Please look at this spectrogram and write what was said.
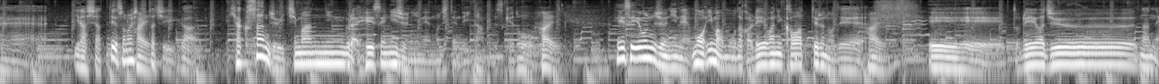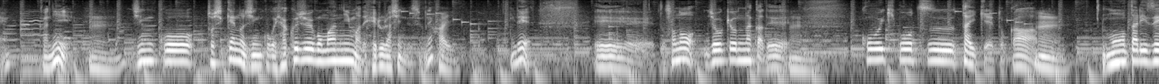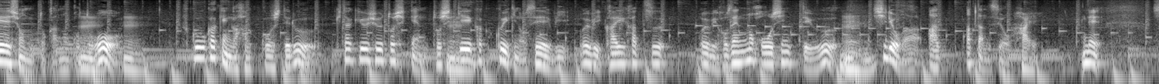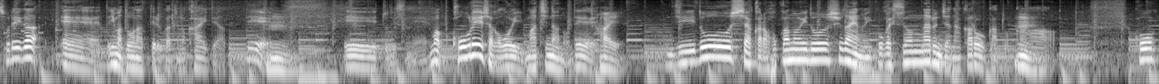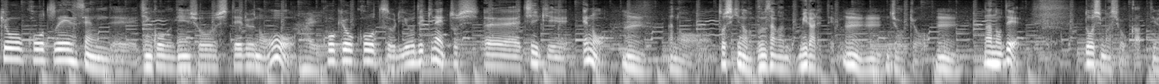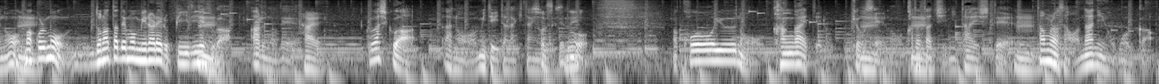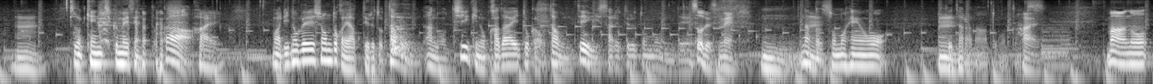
えーいらっしゃってその人たちが131万人ぐらい平成22年の時点でいたんですけどはい。平成42年もう今もうだから令和に変わってるので、はい。えーっと令和十何年かにうん。人口都市圏の人口が115万人まで減るらしいんですよね。はいで、えーとその状況の中でうん。広域交通体系とか、うん。モータリゼーションとかのことを、うん。福岡県が発行している北九州都市圏都市計画区域の整備および開発および保全の方針っていううん。資料がああったんですよ。はい。でそれが、えーと今どうなってるかっていうのが書いてあって、うんえーとですねまあ、高齢者が多い町なので、はい。自動車から他の移動手段への移行が必要になるんじゃなかろうかとか、公共交通沿線で人口が減少しているのをはい。公共交通を利用できない都市、えー地域へのうん。あの都市機能の分散が見られているうんうん。状況。うん。なのでどうしましょうかっていうのを、うん。まあ、これもうどなたでも見られる PDF があるので、はい。詳しくはあの見ていただきたいんですけどね。まあ、こういうのを考えている行政の方たちに対して、うん。田村さんは何を思うか。うん。その建築目線とか、はい。まあ、リノベーションとかやってると多分あの地域の課題とかを多分定義されてると思うんで。そうですね。うん、なんかその辺をうん聞けたらなと思ってます。まああの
